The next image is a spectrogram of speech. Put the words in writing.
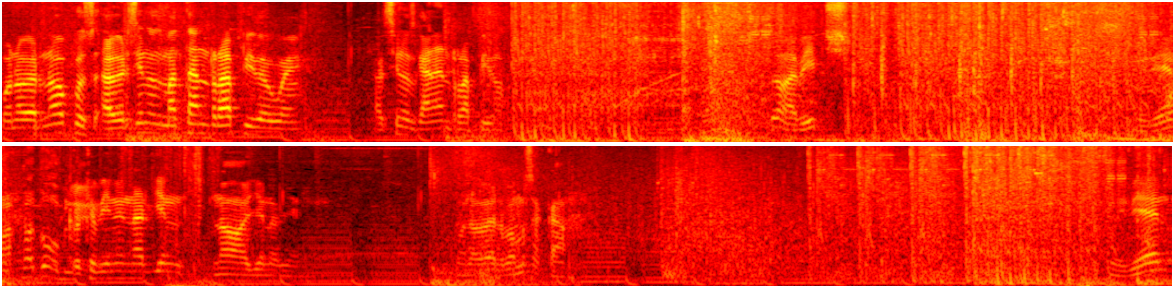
Bueno, a ver, no, pues a ver si nos matan rápido, güey. A ver si nos ganan rápido. Toma, bitch. Muy bien. Creo que vienen alguien. No, yo no vienen. Bueno, a ver, vamos acá. Muy bien.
